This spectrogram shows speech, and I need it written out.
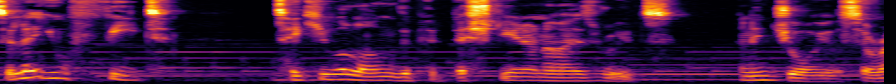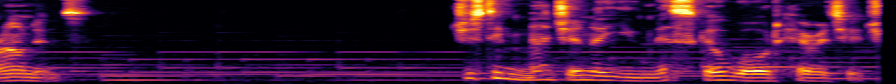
So let your feet take you along the pedestrianised routes and enjoy your surroundings. Just imagine a UNESCO World Heritage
